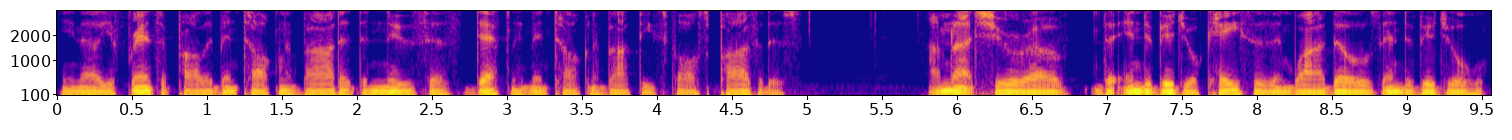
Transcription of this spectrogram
You know, your friends have probably been talking about it. The news has definitely been talking about these false positives. I'm not sure of the individual cases and why those individual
